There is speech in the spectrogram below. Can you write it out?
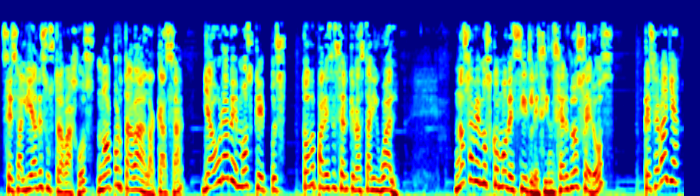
se salía de sus trabajos, no aportaba a la casa, y ahora vemos que pues todo parece ser que va a estar igual. No sabemos cómo decirle, sin ser groseros, que se vaya.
